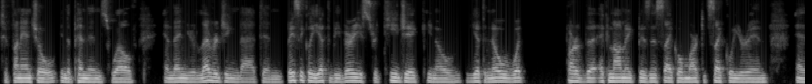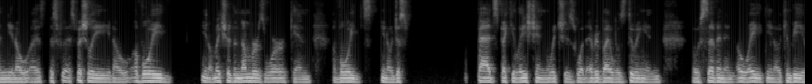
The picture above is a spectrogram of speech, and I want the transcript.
to financial independence, wealth, and then you're leveraging that. And basically you have to be very strategic you know you have to know what part of the economic business cycle market cycle you're in. And you know especially you know avoid you know make sure the numbers work and avoid you know just bad speculation which is what everybody was doing in 07 and 08 you know it can be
